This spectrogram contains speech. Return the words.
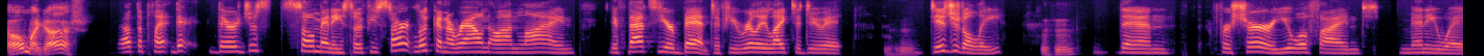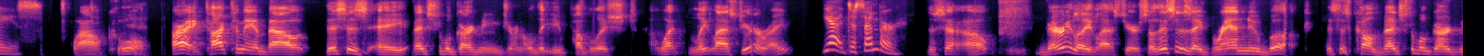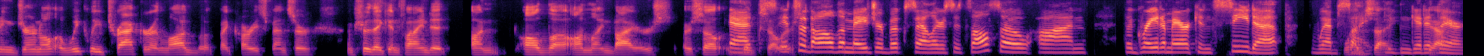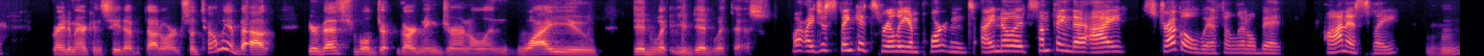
Oh my gosh. About the plant. There, there are just so many. So if you start looking around online, if that's your bent, if you really like to do it mm-hmm. digitally, mm-hmm. then for sure you will find many ways. Wow, cool. All right, talk to me about this is a vegetable gardening journal that you published what late last year, right? Yeah, December. This oh, very late last year. So this is a brand new book. This is called Vegetable Gardening Journal, a weekly tracker and logbook by Kari Spencer. I'm sure they can find it on all the online buyers or sell yeah, booksellers. It's, it's at all the major booksellers. It's also on the Great American Seed Up website. website. You can get it yeah. there. GreatAmericanSeedUp.org. So tell me about your vegetable gardening journal and why you did what you did with this. Well, I just think it's really important. I know it's something that I struggle with a little bit, honestly. Mm-hmm.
